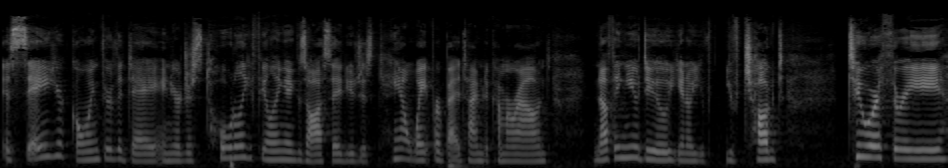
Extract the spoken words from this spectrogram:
is say you're going through the day and you're just totally feeling exhausted, you just can't wait for bedtime to come around. Nothing you do, you know, you've you've chugged two or three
